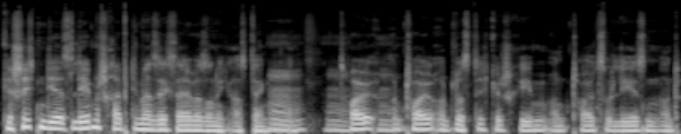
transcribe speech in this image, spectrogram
Geschichten, die das Leben schreibt, die man sich selber so nicht ausdenken kann. Mhm. Mhm. Toll mhm. und toll und lustig geschrieben und toll zu lesen und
